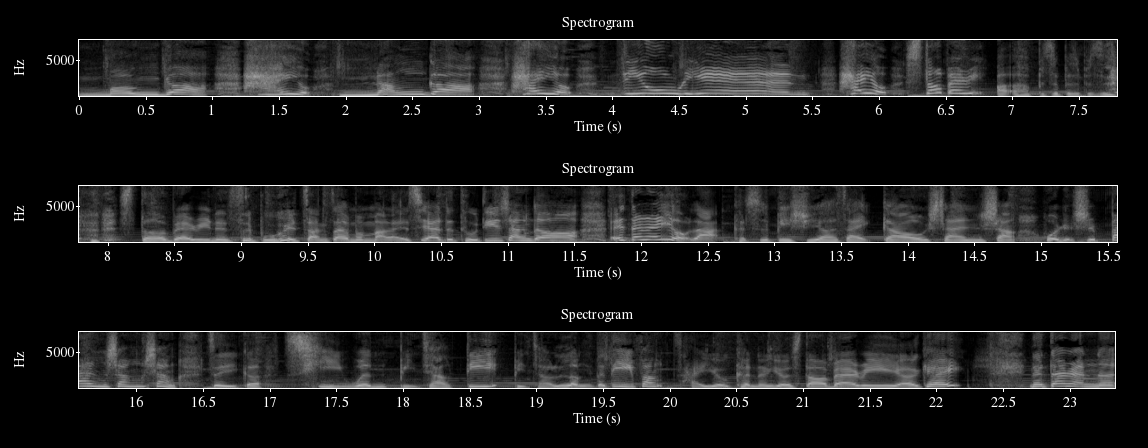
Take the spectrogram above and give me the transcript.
manga，还有 nanga，还有榴莲，还有 strawberry 啊啊，不是不是不是，strawberry 呢是不会长在我们马来西亚的土地上的哦，哎，当然有啦，可是必须要在高山上或者是。半山上这一个气温比较低、比较冷的地方，才有可能有 strawberry。OK，那当然呢，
